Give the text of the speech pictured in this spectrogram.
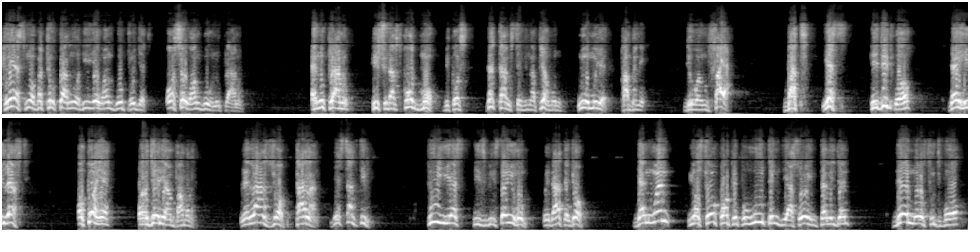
players no ɔbɛto kura no ɔde yɛ one goal project Also one goal no kura no ɛno kura he should have scored more because that time Stephen Apiamo no wɔn pabene they were on fire. But yes he did well. Then he left. Yɛ Algeria and no the last job Thailand. They sacked him. Two years he's been staying home without a job. Then when your so-called people who think they are so intelligent they know football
